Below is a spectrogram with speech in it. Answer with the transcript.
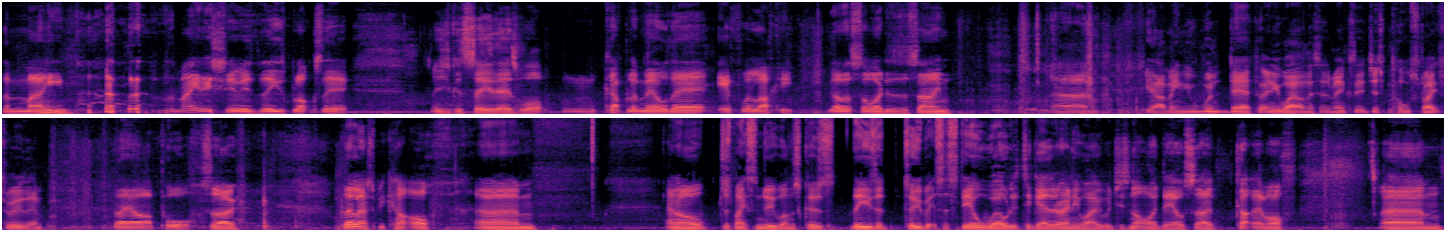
the main, the main issue is these blocks here. As you can see, there's what, a mm, couple of mil there, if we're lucky. The other side is the same. Um, yeah, I mean, you wouldn't dare put any weight on this at the minute because it just pulls straight through them. They are poor. So they'll have to be cut off. Um, and I'll just make some new ones because these are two bits of steel welded together anyway, which is not ideal. So cut them off, um,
